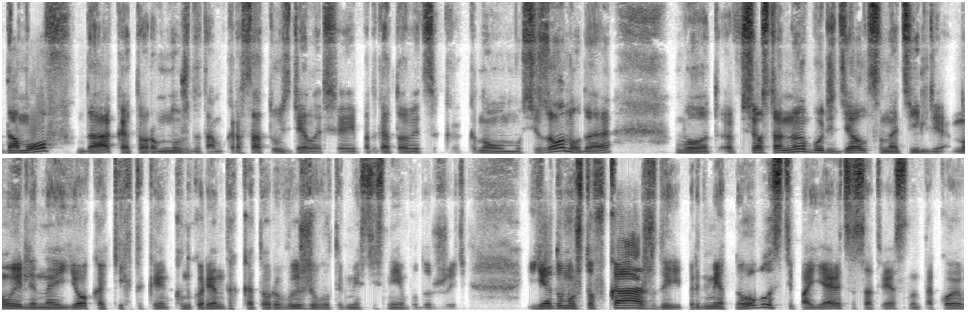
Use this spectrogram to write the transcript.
домов, да, которым нужно там красоту сделать и подготовиться к, к новому сезону, да, вот, все остальное будет делаться на Тильде, ну или на ее каких-то конкурентах, которые выживут и вместе с ней будут жить. Я думаю, что в каждой предметной области появится, соответственно, такой,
